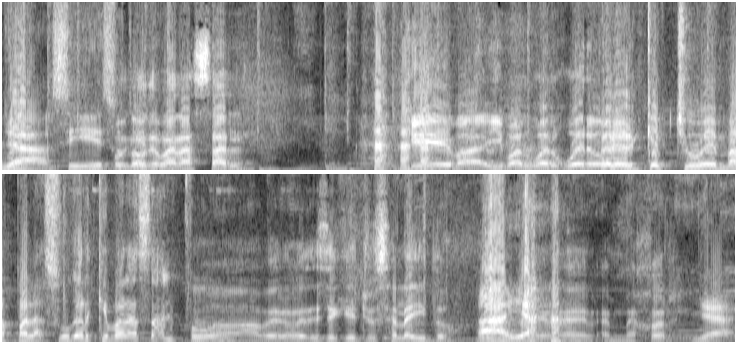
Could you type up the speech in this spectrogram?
Ya, sí, Un eso poquito toque. para la sal. ¿Qué? Va- ¿Y para el güero? Pero el ketchup es más para el azúcar que para la sal, po. No, pero ese ketchup saladito. Ah, ya. Es, mejor. Ya.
